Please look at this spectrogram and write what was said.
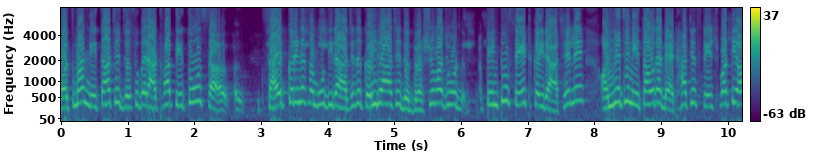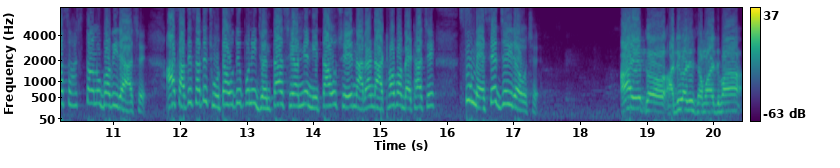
વર્તમાન નેતા છે જસુભાઈ રાઠવા, તે તો સાહેબ કરીને સંબોધી રહ્યા છે તે કહી રહ્યા છે દ્રશ્યોમાં જો પિન્ટુ શેઠ કહી રહ્યા છે, એટલે અન્ય જે નેતાઓ ત્યાં બેઠા છે સ્ટેજ પર તે અસહજતા અનુભવી રહ્યા છે. આ સાથે સાથે છોટાઉદેપુરની જનતા છે, અન્ય નેતાઓ છે, નારાયણ રાઠવા પણ બેઠા છે. શું મેસેજ જઈ રહ્યો છે? આ એક આદિવાસી સમાજમાં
